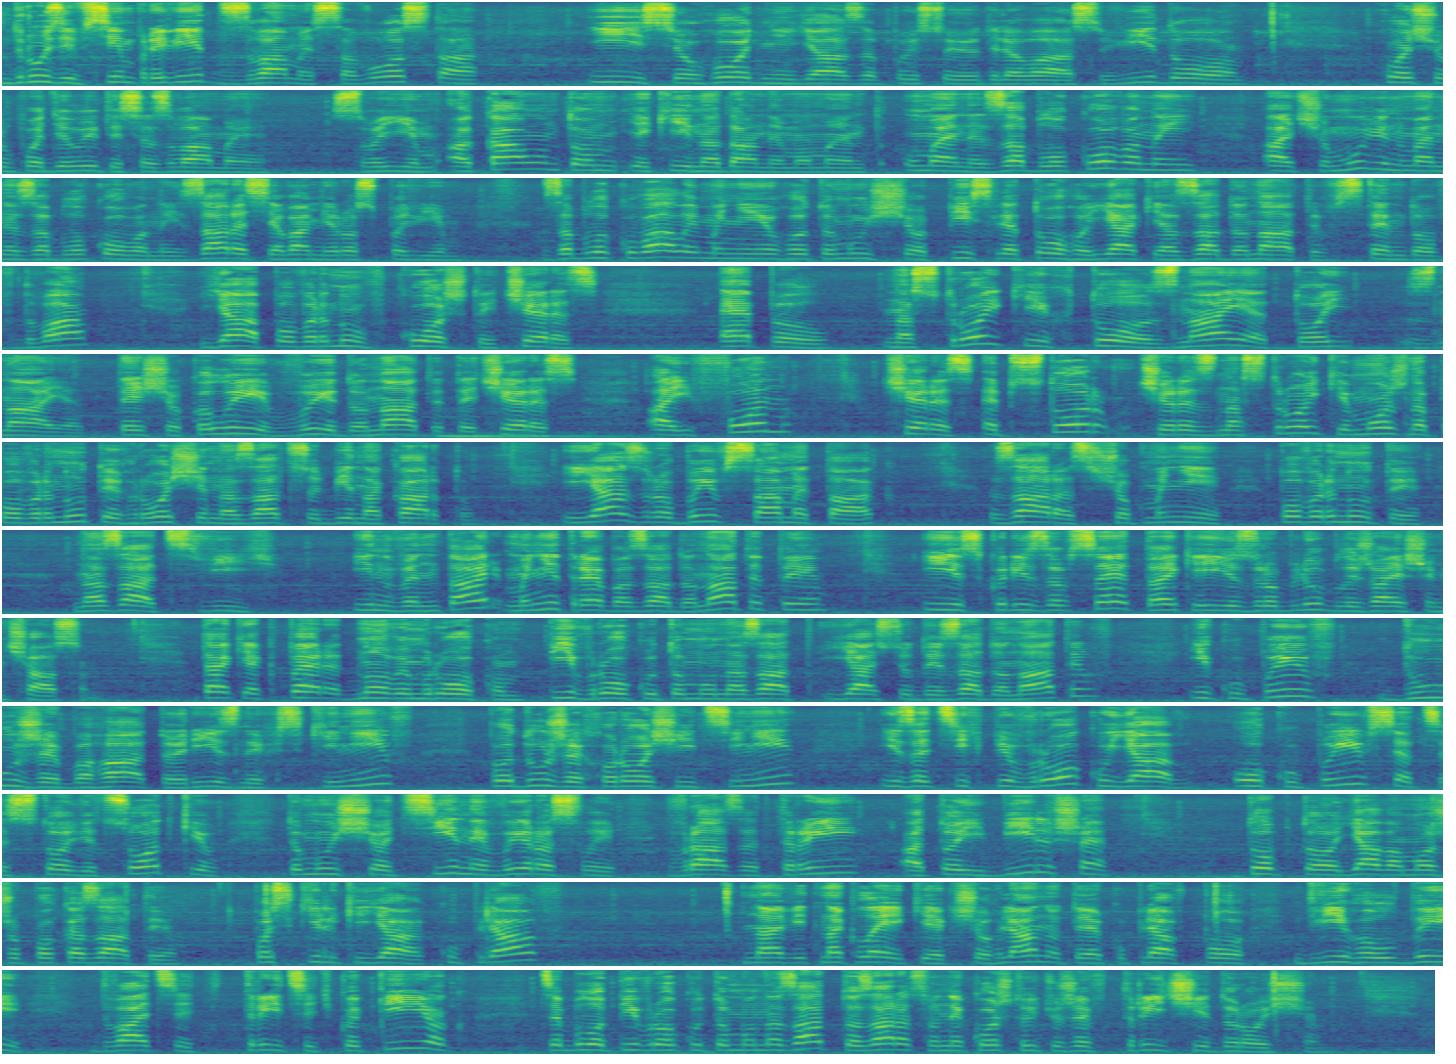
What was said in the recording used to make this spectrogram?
Друзі, всім привіт! З вами Савоста. І сьогодні я записую для вас відео. Хочу поділитися з вами своїм аккаунтом, який на даний момент у мене заблокований. А чому він в мене заблокований? Зараз я вам і розповім. Заблокували мені його, тому що після того, як я задонатив Standoff 2, я повернув кошти через Apple настройки. Хто знає, той знає. Те, що коли ви донатите через iPhone, через App Store, через настройки можна повернути гроші назад собі на карту. І я зробив саме так. Зараз, щоб мені повернути назад свій інвентар, мені треба задонатити. І, скоріш за все, так я і зроблю ближайшим часом. Так як перед Новим роком, півроку тому назад, я сюди задонатив і купив дуже багато різних скінів по дуже хорошій ціні. І за цих півроку я окупився, це 100%, тому що ціни виросли в рази 3, а то і більше. Тобто я вам можу показати, оскільки я купляв. Навіть наклейки, якщо глянути, я купляв по 2 голди 20-30 копійок. Це було півроку тому назад, то зараз вони коштують уже втричі дорожче.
